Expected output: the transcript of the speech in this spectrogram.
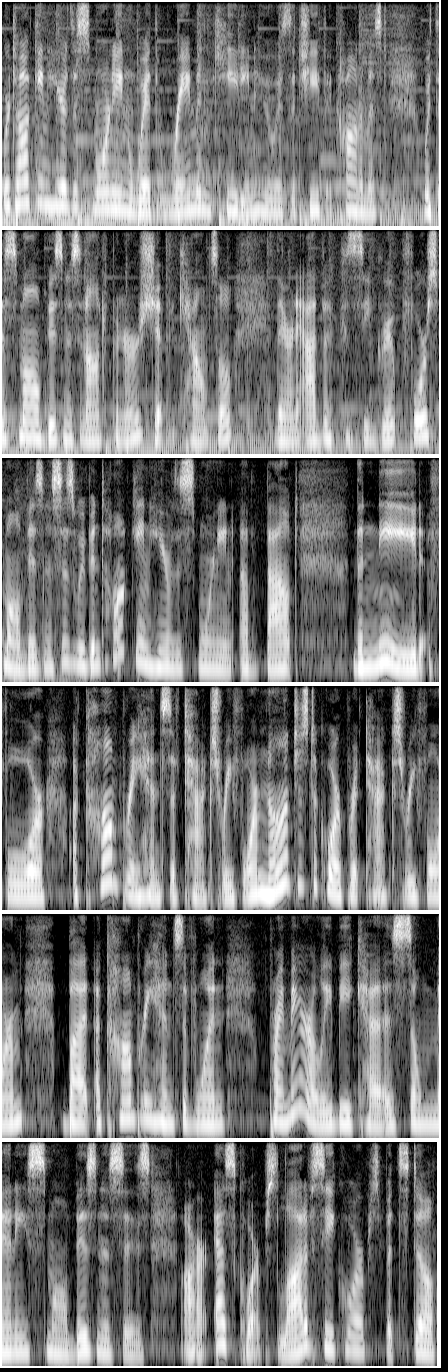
We're talking here this morning with Raymond Keating, who is the chief economist with the Small Business and Entrepreneurship Council. They're an advocacy group for small businesses. We've been talking here this morning about the need for a comprehensive tax reform, not just a corporate tax reform, but a comprehensive one primarily because so many small businesses are S corps. A lot of C corps, but still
